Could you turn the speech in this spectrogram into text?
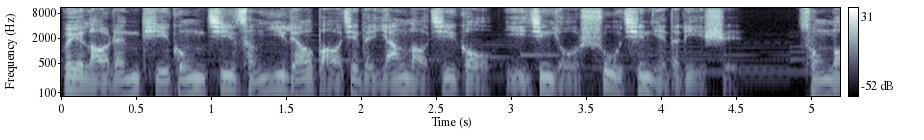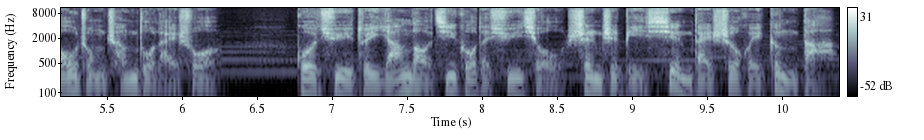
为老人提供基层医疗保健的养老机构已经有数千年的历史。从某种程度来说，过去对养老机构的需求甚至比现代社会更大，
